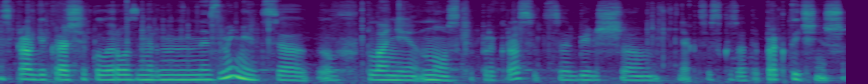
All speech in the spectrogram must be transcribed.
Справді краще, коли розмір не змінюється в плані носки прикраси. Це більш, е, як це сказати, практичніше.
